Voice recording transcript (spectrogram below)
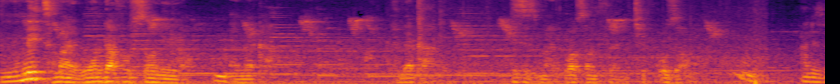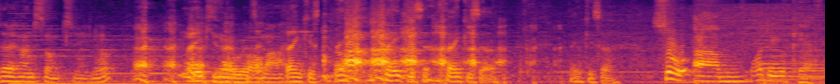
Meet my wonderful son-in-law, hmm. Emeka. Emeka, this is my bosom friend, Chief Ozom. Hmm. And he's very handsome too, you know? Thank you very much. sir. Welcome. Thank you. Thank you, sir. Thank you, sir. Thank you, sir. So, um, what do you care for?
